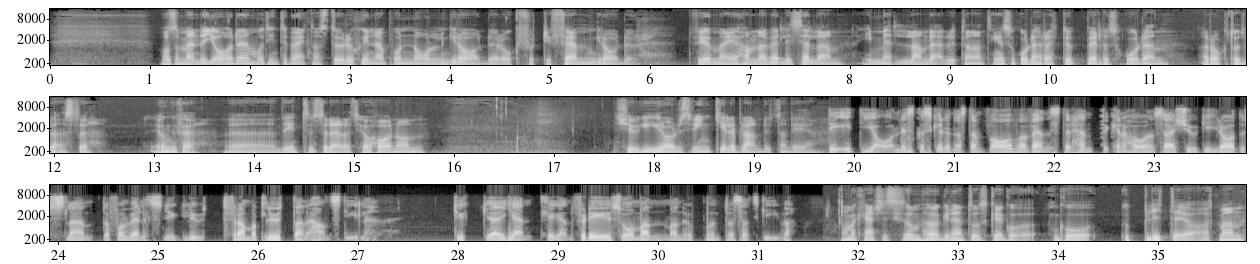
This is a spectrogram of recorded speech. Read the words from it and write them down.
vad som händer. Jag har däremot inte märkt någon större skillnad på 0 grader och 45 grader. För jag, jag hamnar väldigt sällan emellan där, utan antingen så går den rätt upp eller så går den rakt åt vänster. Ungefär. Eh, det är inte så där att jag har någon 20 graders vinkel ibland, utan det är... Det idealiska skulle nästan vara att vara vänsterhänt och kunna ha en så här 20 graders slant och få en väldigt snygg lut, framåtlutande handstil. Tycker jag egentligen, för det är ju så man, man uppmuntras att skriva. Om man kanske som högerhänt då ska gå, gå upp lite, ja. Att man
